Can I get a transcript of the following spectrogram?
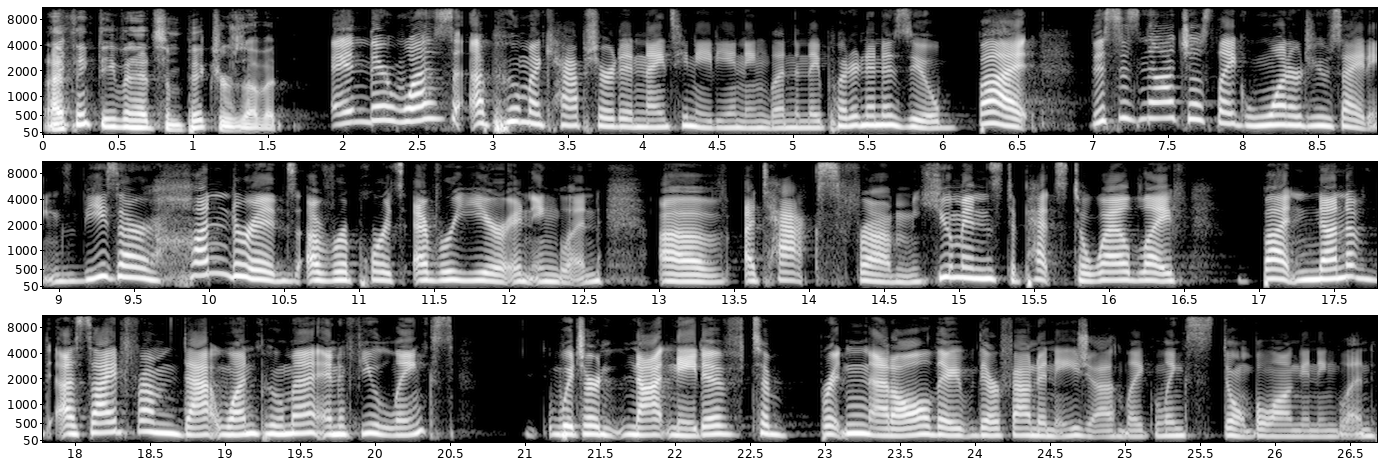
and I think they even had some pictures of it. And there was a puma captured in 1980 in England, and they put it in a zoo. But this is not just like one or two sightings. These are hundreds of reports every year in England of attacks from humans to pets to wildlife. But none of, aside from that one puma and a few lynx, which are not native to Britain at all, they, they're found in Asia. Like lynx don't belong in England.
